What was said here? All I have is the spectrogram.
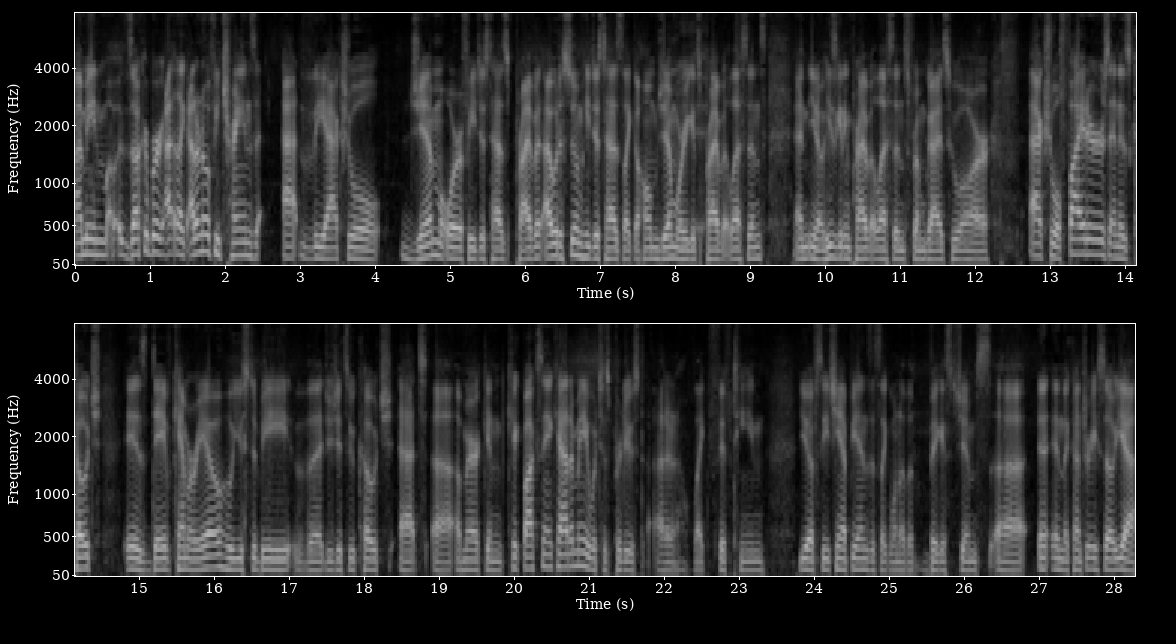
I mean Zuckerberg. I, like I don't know if he trains at the actual gym or if he just has private. I would assume he just has like a home gym where he gets private lessons, and you know he's getting private lessons from guys who are actual fighters, and his coach is Dave Camarillo, who used to be the jiu-jitsu coach at uh, American Kickboxing Academy, which has produced I don't know like 15 UFC champions. It's like one of the biggest gyms uh, in, in the country. So yeah,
